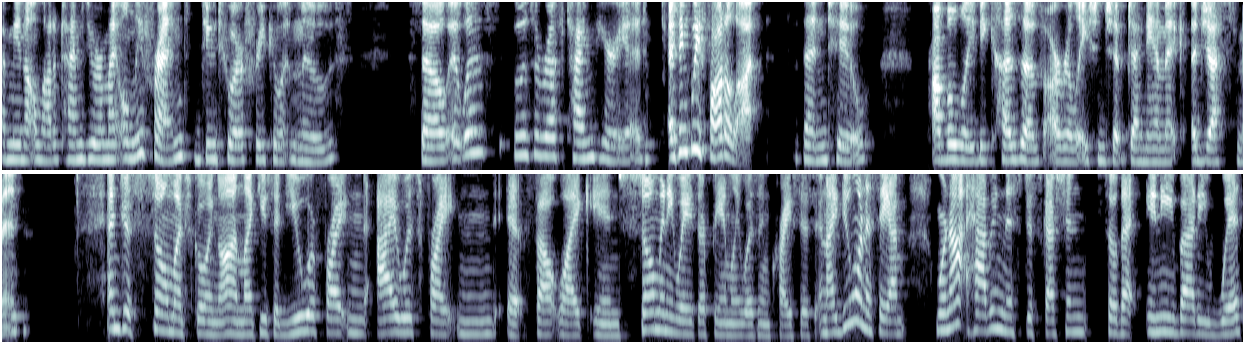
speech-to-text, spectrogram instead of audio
I mean, a lot of times you were my only friend due to our frequent moves. So it was it was a rough time period. I think we fought a lot then too, probably because of our relationship dynamic adjustment. And just so much going on. Like you said you were frightened. I was frightened. It felt like in so many ways our family was in crisis. And i do want to say i'm we're not having this discussion so that anybody with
